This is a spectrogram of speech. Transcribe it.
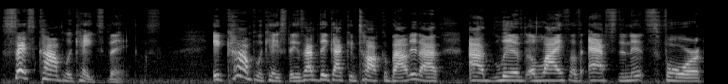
Sex complicates things. It complicates things. I think I can talk about it. I've I've lived a life of abstinence for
